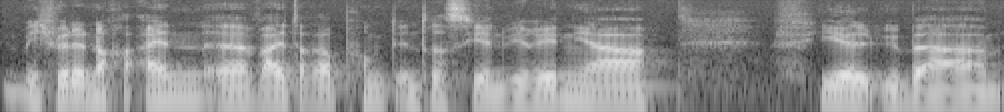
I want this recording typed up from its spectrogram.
Mich würde noch ein äh, weiterer Punkt interessieren. Wir reden ja viel über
